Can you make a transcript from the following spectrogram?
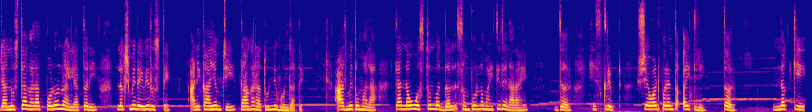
ज्या नुसत्या घरात पडून राहिल्या तरी लक्ष्मीदेवी रुजते आणि कायमची त्या घरातून निघून जाते. आज मी तुम्हाला त्या नऊ वस्तूंबद्दल संपूर्ण माहिती देणार आहे. जर ही स्क्रिप्ट शेवटपर्यंत ऐकली तर नक्की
